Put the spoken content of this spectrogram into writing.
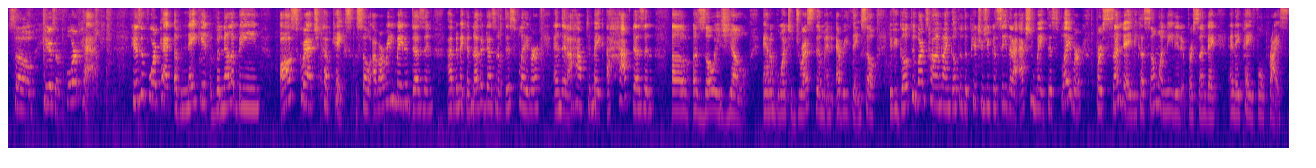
So here's a four pack. Here's a four pack of Naked Vanilla Bean all scratch cupcakes. So I've already made a dozen. I have to make another dozen of this flavor. And then I have to make a half dozen of a Zoe's Yellow. And I'm going to dress them and everything. So if you go through my timeline, go through the pictures, you can see that I actually made this flavor for Sunday because someone needed it for Sunday and they paid full price.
